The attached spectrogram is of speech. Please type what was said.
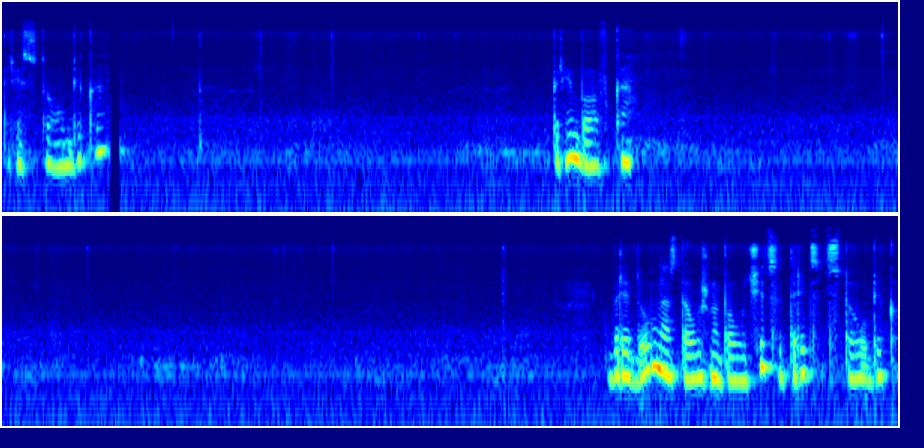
3 столбика прибавка в ряду у нас должно получиться 30 столбиков.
